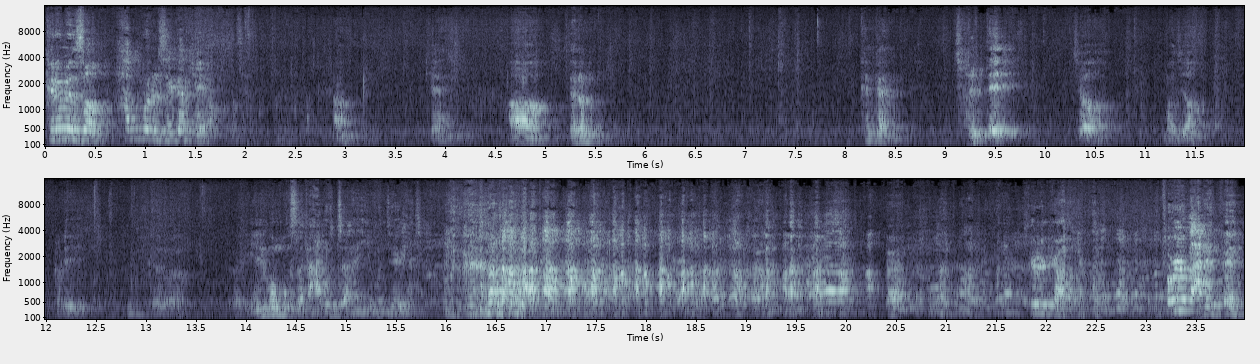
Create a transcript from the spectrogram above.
그러면서 학문을 생각해요. 어? 이렇게. 어, 여러분 그러니까 절대 저 뭐죠? 우리 그 일본 목사는 안 웃잖아요. 이 문제에 가지고. 그러니까 통역 안 했대.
